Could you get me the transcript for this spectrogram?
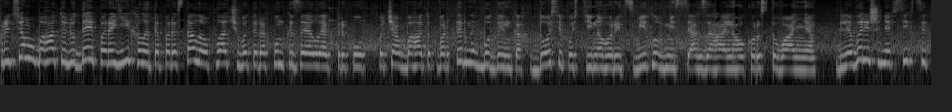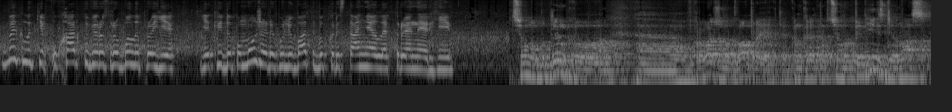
При цьому багато людей переїхали та перестали оплачувати рахунки за електрику. Хоча в багатоквартирних будинках досі постійно горить світло в місцях загального користування. Для вирішення всіх цих викликів у Харкові розробили проєкт, який допоможе регулювати використання електроенергії. В цьому будинку е, впроваджено два проєкти. Конкретно в цьому під'їзді у нас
